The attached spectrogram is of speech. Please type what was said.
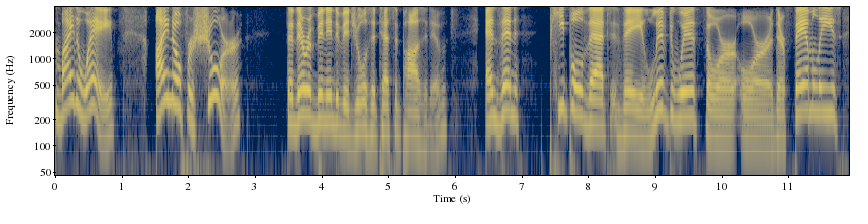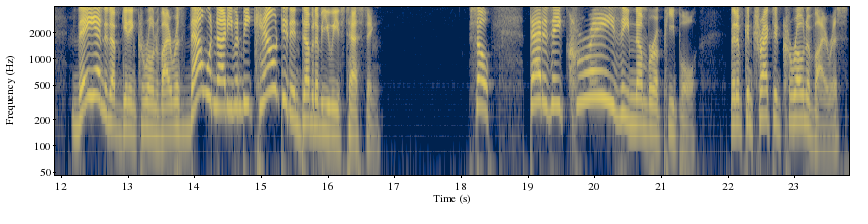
by the way, I know for sure that there have been individuals that tested positive, and then people that they lived with or or their families, they ended up getting coronavirus. That would not even be counted in WWE's testing. So, that is a crazy number of people that have contracted coronavirus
